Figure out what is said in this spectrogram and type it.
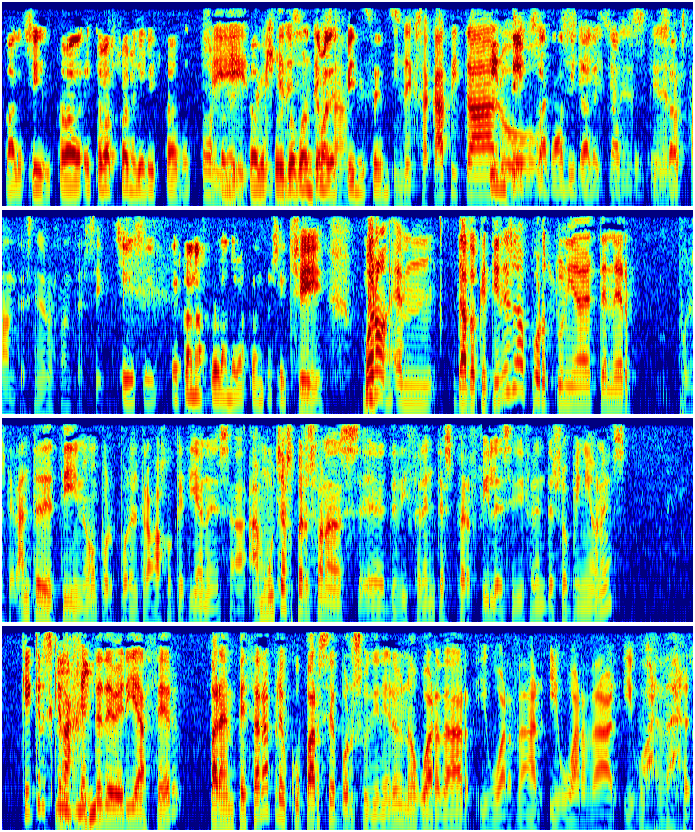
vale, sí, estaba, estaba familiarizado. Estaba sí, familiarizado, sobre todo con el tema de Finicens. Indexa Capital. Indexa o, Capital, sí, exacto. Tienes, tienes exacto. bastantes, tienes bastantes, sí. Sí, sí, están explorando bastante, sí. Sí. Bueno, eh, dado que tienes la oportunidad de tener pues delante de ti, ¿no? Por, por el trabajo que tienes, a, muchas personas eh, de diferentes perfiles y diferentes opiniones, ¿qué crees que la gente debería hacer para empezar a preocuparse por su dinero y no guardar y guardar y guardar y guardar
